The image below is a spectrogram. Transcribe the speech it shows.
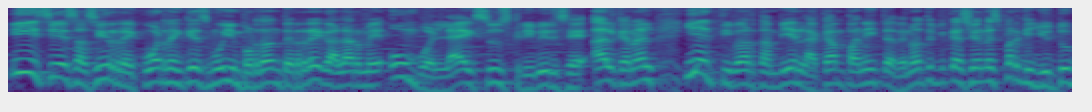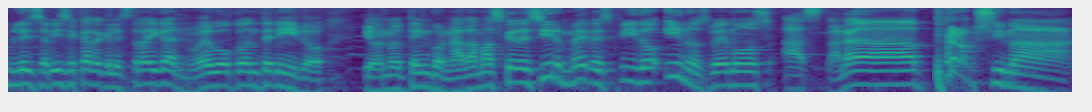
y si es así recuerden que es muy importante regalarme un buen like, suscribirse al canal y activar también la campanita de notificaciones para que YouTube les avise cada que les traiga nuevo contenido. Yo no tengo nada más que decir, me despido y nos vemos hasta la próxima.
